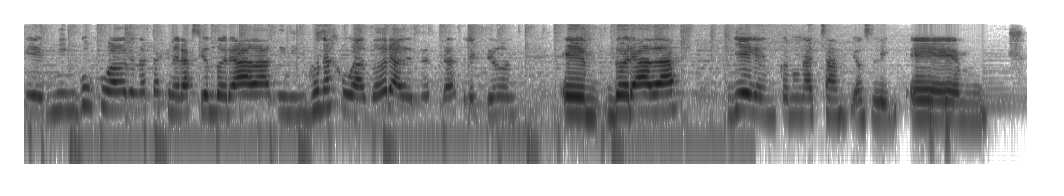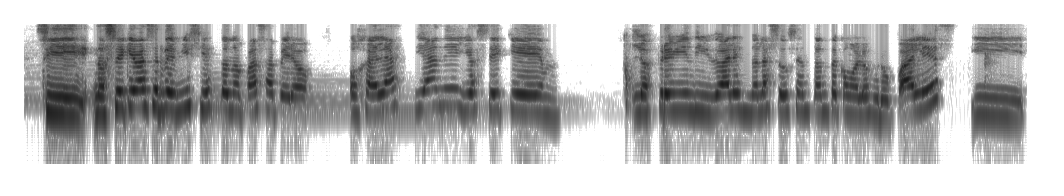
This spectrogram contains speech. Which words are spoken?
que ningún jugador de nuestra generación dorada, ni ninguna jugadora de nuestra selección em, dorada lleguen con una Champions League. Eh, no sé qué va a ser de mí si esto no pasa, pero ojalá Tiane, yo sé que los premios individuales no las usen tanto como los grupales y,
